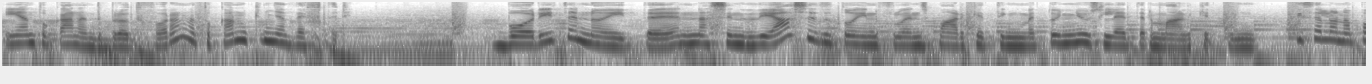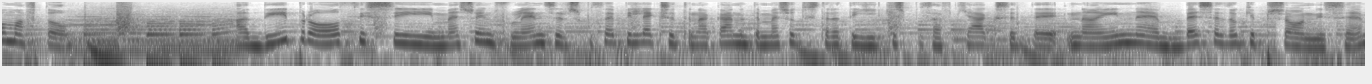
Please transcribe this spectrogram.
ή αν το κάναν την πρώτη φορά να το κάνουν και μια δεύτερη. Μπορείτε εννοείται να συνδυάσετε το influence marketing με το newsletter marketing. Τι θέλω να πω με αυτό; Αντί η προώθηση μέσω influencers που θα επιλέξετε να κάνετε μέσω της στρατηγικής που θα φτιάξετε να είναι μπες εδώ και ψώνισε,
